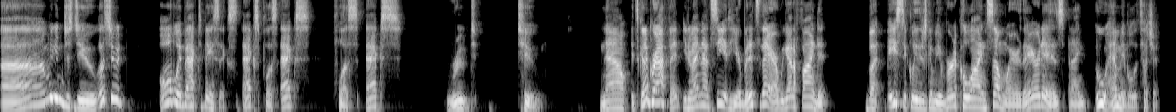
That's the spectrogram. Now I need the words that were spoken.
uh, we can just do, let's do it all the way back to basics. x plus x plus x root 2. Now, it's going to graph it. You might not see it here, but it's there. We got to find it. But basically, there's going to be a vertical line somewhere. There it is. And I, ooh, I am able to touch it.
